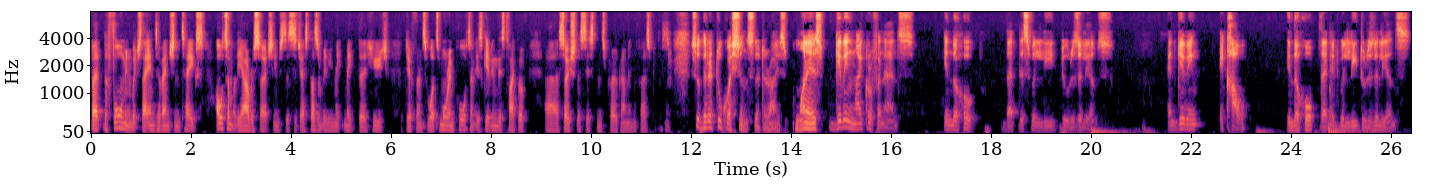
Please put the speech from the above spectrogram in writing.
but the form in which that intervention takes, ultimately, our research seems to suggest doesn't really make make the huge difference. What's more important is giving this type of uh, social assistance program in the first place. So there are two questions that arise. One is giving microfinance in the hope that this will lead to resilience and giving a cow in the hope that it will lead to resilience.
